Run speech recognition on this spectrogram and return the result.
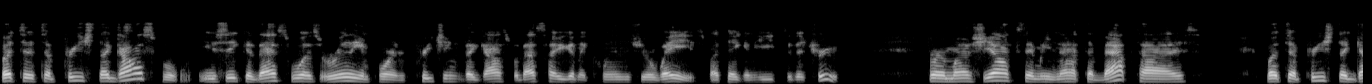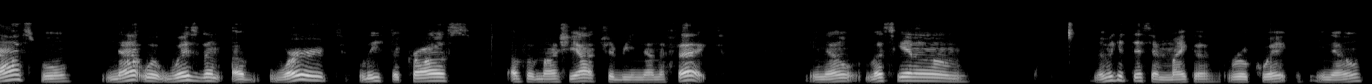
but to, to preach the gospel. You see, because that's what's really important preaching the gospel. That's how you're going to cleanse your ways by taking heed to the truth. For Mashiach sent me not to baptize, but to preach the gospel, not with wisdom of words, lest the cross of a Mashiach should be none effect. You know, let's get um let me get this in Micah real quick, you know.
